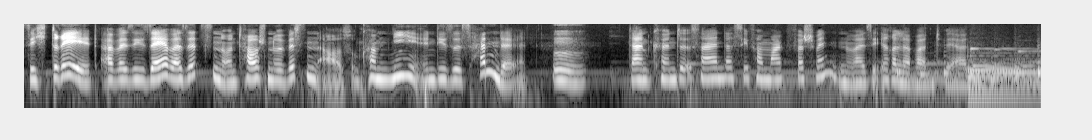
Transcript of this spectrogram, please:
sich dreht, aber sie selber sitzen und tauschen nur Wissen aus und kommen nie in dieses Handeln, mhm. dann könnte es sein, dass sie vom Markt verschwinden, weil sie irrelevant werden.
